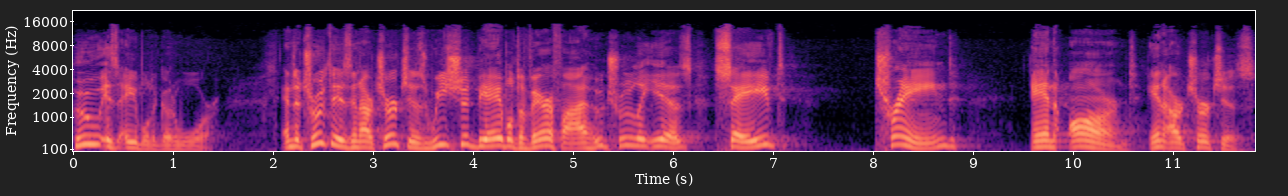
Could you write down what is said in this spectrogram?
who is able to go to war. And the truth is, in our churches, we should be able to verify who truly is saved, trained, and armed in our churches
